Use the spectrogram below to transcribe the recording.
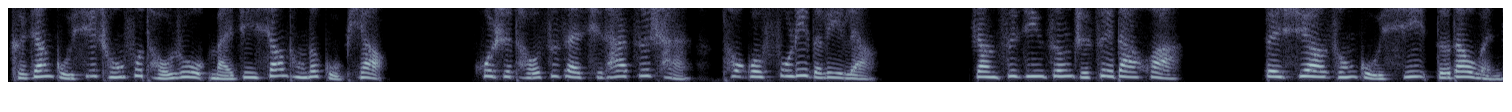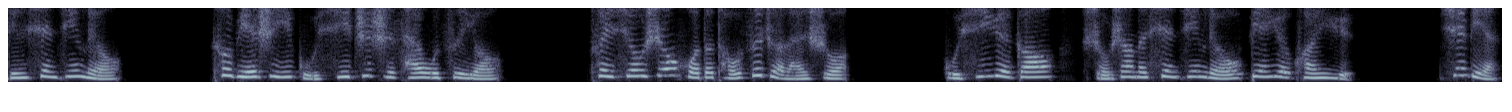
可将股息重复投入买进相同的股票，或是投资在其他资产，透过复利的力量，让资金增值最大化。对需要从股息得到稳定现金流，特别是以股息支持财务自由、退休生活的投资者来说，股息越高，手上的现金流便越宽裕。缺点：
